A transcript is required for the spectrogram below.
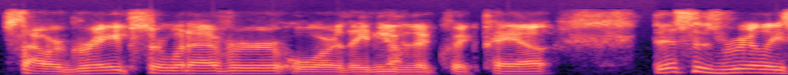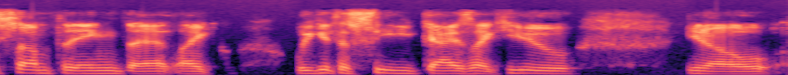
sour grapes or whatever or they needed a quick payout. This is really something that like we get to see guys like you you know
